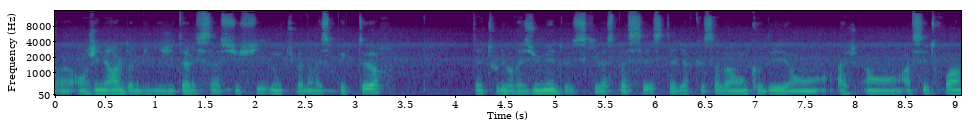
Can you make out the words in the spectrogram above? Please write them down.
Euh, en général, Dolby Digital, ça suffit. Donc tu vas dans l'inspecteur, tu as tout le résumé de ce qui va se passer, c'est-à-dire que ça va encoder en, en AC3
